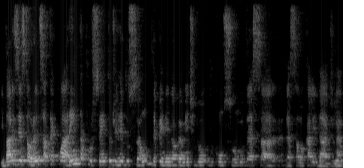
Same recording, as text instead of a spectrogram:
e vários restaurantes até 40% de redução, dependendo, obviamente, do, do, consumo dessa, dessa localidade. Né?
